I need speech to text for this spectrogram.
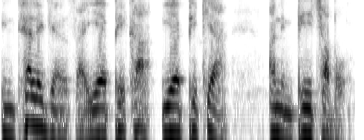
intelligence, a year picker, year picker, unimpeachable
